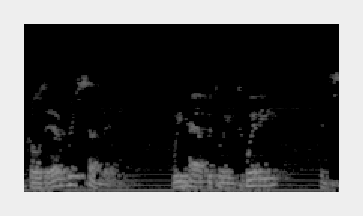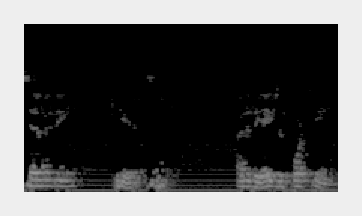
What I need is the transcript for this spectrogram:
Because every Sunday we have between 20 and 70 kids under the age of 14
